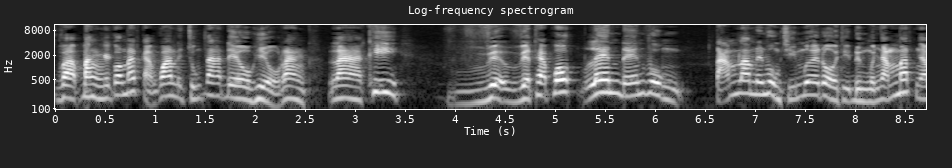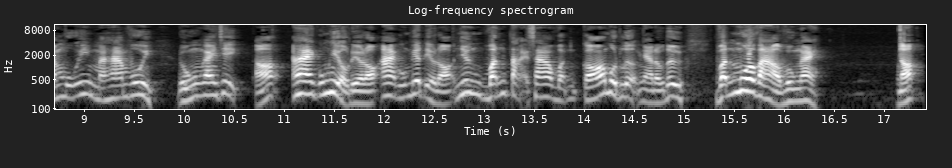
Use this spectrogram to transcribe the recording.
và bằng cái con mắt cảm quan thì chúng ta đều hiểu rằng là khi Việt, Viettel Post lên đến vùng 85 đến vùng 90 rồi thì đừng có nhắm mắt nhắm mũi mà ham vui đúng không anh chị? Đó ai cũng hiểu điều đó ai cũng biết điều đó nhưng vẫn tại sao vẫn có một lượng nhà đầu tư vẫn mua vào ở vùng này? Đó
